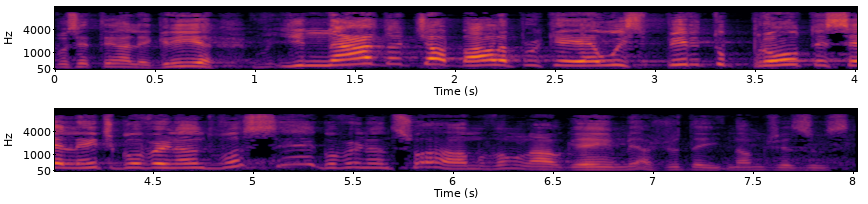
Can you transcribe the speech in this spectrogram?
você tem alegria. E nada te abala, porque é o Espírito pronto, excelente, governando você, governando sua alma. Vamos lá, alguém, me ajuda aí, em nome de Jesus.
